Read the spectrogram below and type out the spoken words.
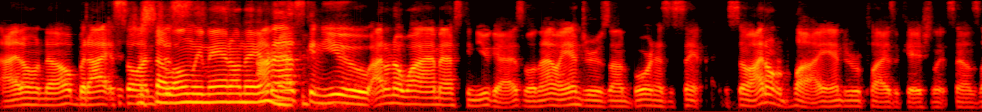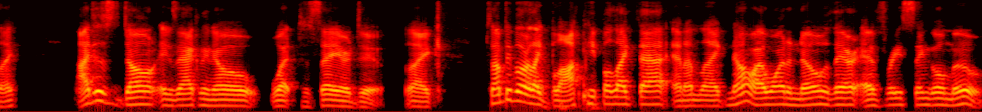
I don't know, but I It's so just I'm a just lonely man on the internet. I'm asking you. I don't know why I'm asking you guys. Well, now Andrew's on board, has the same. So I don't reply. Andrew replies occasionally. It sounds like. I just don't exactly know what to say or do. Like some people are like block people like that, and I'm like, no, I want to know their every single move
